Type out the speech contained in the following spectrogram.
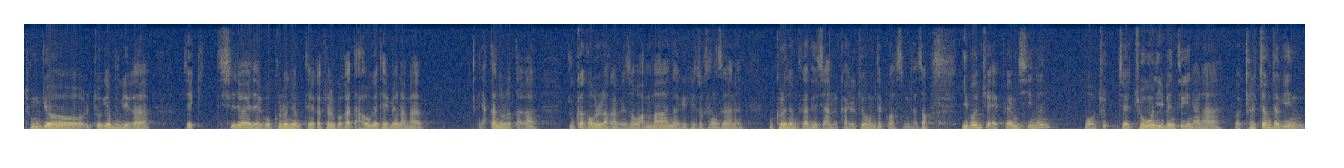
동결 쪽에 무게가 이제 실려야 되고 그런 형태가 결과가 나오게 되면 아마 약간 눌렀다가 유가가 올라가면서 완만하게 계속 상승하는 뭐 그런 형태가 되지 않을까 이렇게 보면 될 것 같습니다. 그래서 이번 주 FMC는 뭐 조, 이제 좋은 이벤트긴 하나 뭐 결정적인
